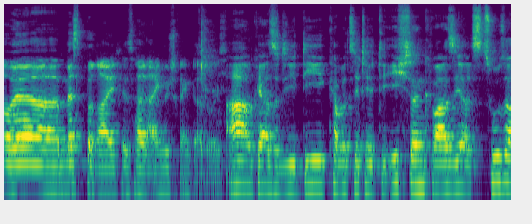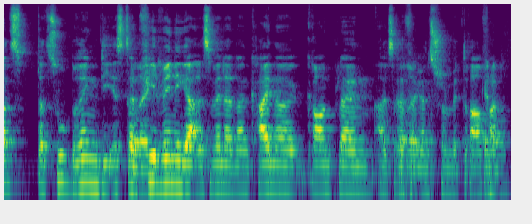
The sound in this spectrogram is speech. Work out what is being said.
euer Messbereich ist halt eingeschränkt dadurch. Ah, okay, also die, die Kapazität, die ich dann quasi als Zusatz dazu bringe, die ist dann Korrekt. viel weniger, als wenn er dann keine Groundplane als Korrekt. Referenz schon mit drauf hat. Genau.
